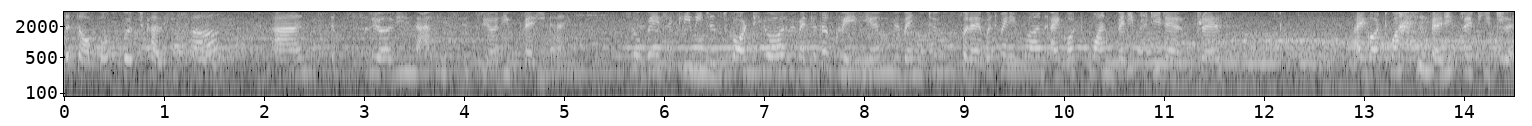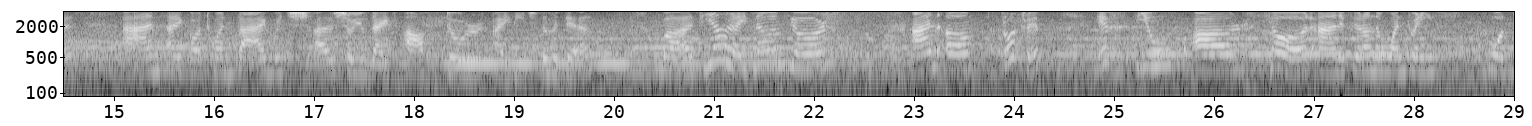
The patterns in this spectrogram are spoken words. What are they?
The top of Burj Khalifa and it's really nice. It's really very nice. So basically we just got here, we went to the aquarium, we went to Forever 21. I got one very pretty dress. I got one very pretty dress and I got one bag which I'll show you guys after I reach the hotel. But yeah, right now I'm here and um, road trip if you are here and if you're on the 124th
